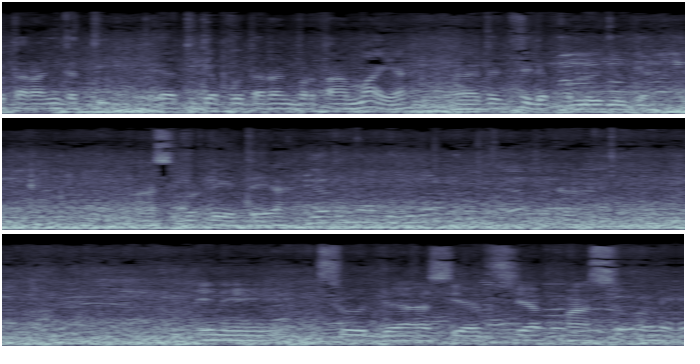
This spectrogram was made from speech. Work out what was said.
putaran ketiga ya, tiga putaran pertama ya. Nah, itu tidak perlu juga. Nah seperti itu ya. Nah, ini sudah siap-siap masuk nih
